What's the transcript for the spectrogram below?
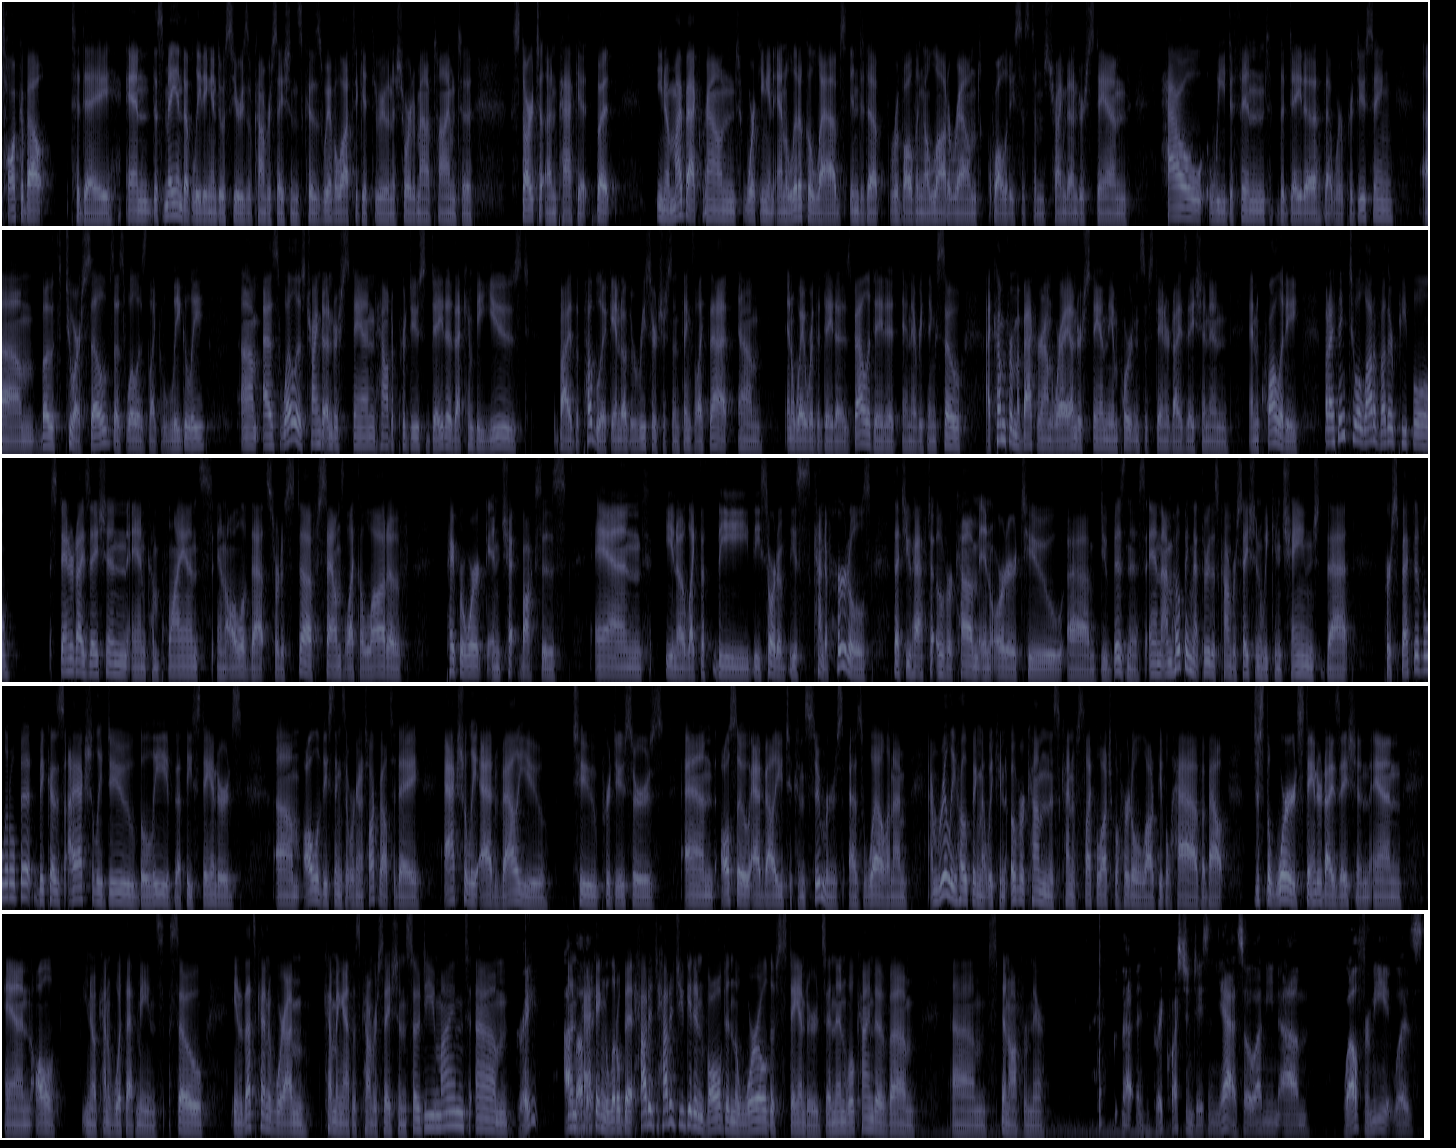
talk about today, and this may end up leading into a series of conversations because we have a lot to get through in a short amount of time to start to unpack it. But, you know, my background working in analytical labs ended up revolving a lot around quality systems, trying to understand how we defend the data that we're producing, um, both to ourselves as well as like legally, um, as well as trying to understand how to produce data that can be used by the public and other researchers and things like that um, in a way where the data is validated and everything. So I come from a background where I understand the importance of standardization and, and quality, but I think to a lot of other people, standardization and compliance and all of that sort of stuff sounds like a lot of paperwork and check boxes and you know like the the the sort of these kind of hurdles that you have to overcome in order to um, do business. And i'm hoping that through this conversation we can change that perspective a little bit because i actually do believe that these standards um, all of these things that we're going to talk about today actually add value to producers and also add value to consumers as well. And I'm I'm really hoping that we can overcome this kind of psychological hurdle a lot of people have about just the word standardization and and all of you know kind of what that means. So you know that's kind of where I'm coming at this conversation. So do you mind? Um, Great. I unpacking a little bit. How did how did you get involved in the world of standards, and then we'll kind of um, um, spin off from there. That great question, Jason. Yeah. So I mean, um, well, for me, it was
